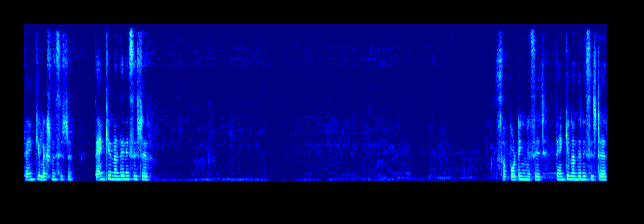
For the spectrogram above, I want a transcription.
Thank you, Lakshmi sister. Thank you, Nandini sister. Supporting message. Thank you, Nandini sister.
